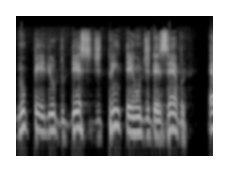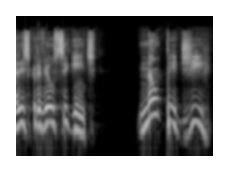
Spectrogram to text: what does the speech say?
no período desse de 31 de dezembro, ela escreveu o seguinte: Não pedir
